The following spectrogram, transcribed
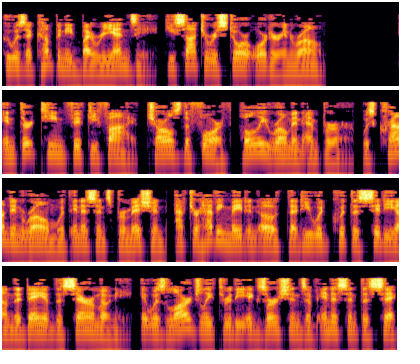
who was accompanied by Rienzi, he sought to restore order in Rome. In 1355, Charles IV, Holy Roman Emperor, was crowned in Rome with Innocent's permission, after having made an oath that he would quit the city on the day of the ceremony. It was largely through the exertions of Innocent VI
